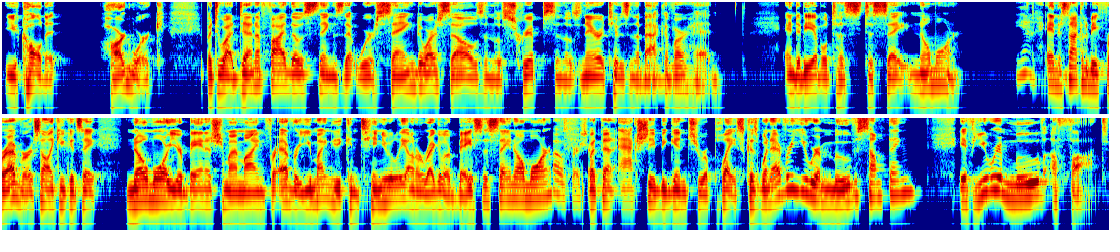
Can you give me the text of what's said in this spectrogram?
you called it hard work, but to identify those things that we're saying to ourselves and those scripts and those narratives in the back of our head, and to be able to, to say, no more. Yeah. And it's not going to be forever. It's not like you could say, no more, you're banished from my mind forever. You might need to continually on a regular basis say no more. Oh, for sure. But then actually begin to replace. Because whenever you remove something, if you remove a thought,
